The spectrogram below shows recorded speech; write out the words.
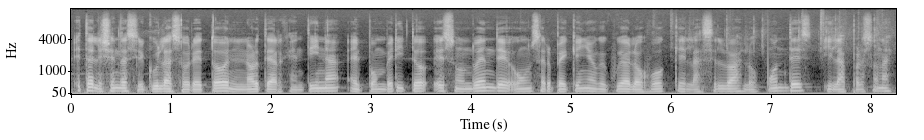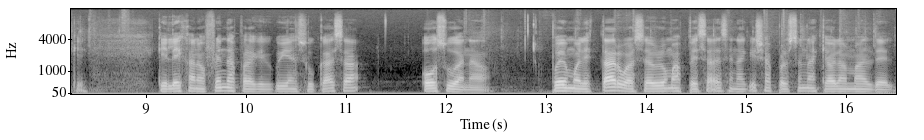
Esta leyenda circula sobre todo en el norte de Argentina. El pomberito es un duende o un ser pequeño que cuida los bosques, las selvas, los montes y las personas que, le dejan ofrendas para que cuiden su casa o su ganado. Puede molestar o hacer bromas pesadas en aquellas personas que hablan mal de él.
